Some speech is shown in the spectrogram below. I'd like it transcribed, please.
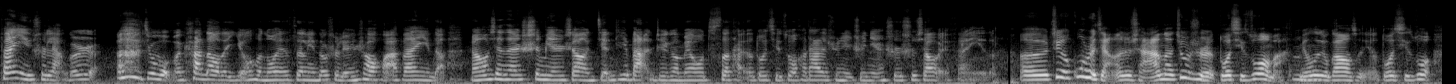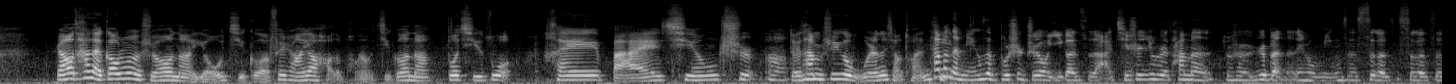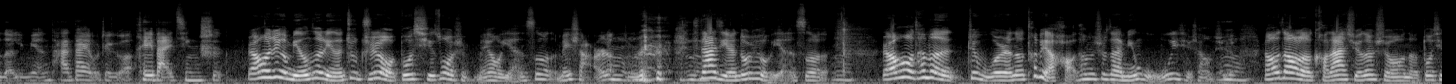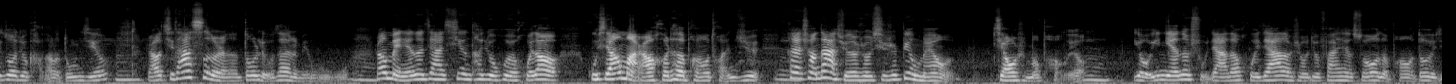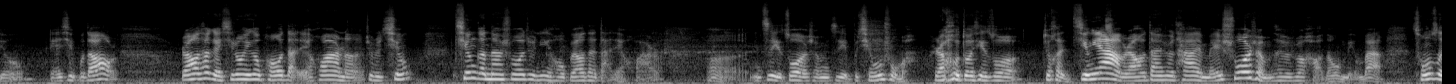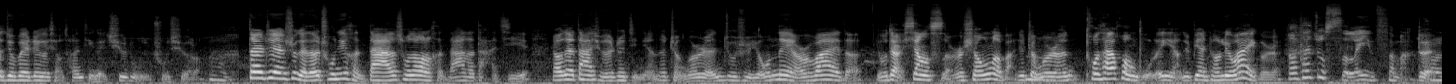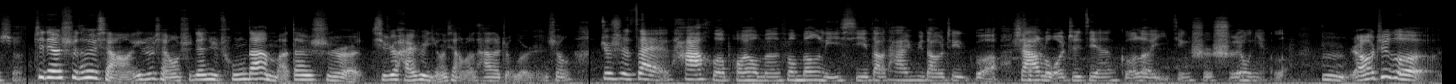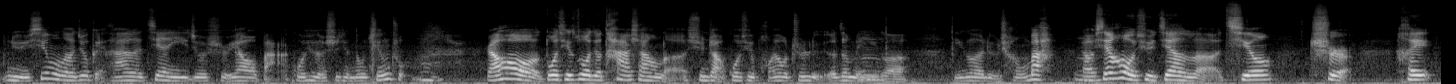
翻译是两个人，就我们看到的《影》和《挪威的森林》都是林少华翻译的。然后现在市面上简体版这个没有色彩的多奇作和他的寻女之年是施小伟翻译的。呃，这个故事讲的是啥呢？就是多奇作嘛，名字就告诉你了，多奇作。然后他在高中的时候呢，有几个非常要好的朋友，几个呢？多奇作。黑白青赤，嗯，对他们是一个五个人的小团体。他们的名字不是只有一个字啊，其实就是他们就是日本的那种名字，四个字四个字的里面，它带有这个黑白青赤，然后这个名字里呢，就只有多奇座是没有颜色的，没色儿的，就是 其他几人都是有颜色的。然后他们这五个人呢特别好，他们是在名古屋一起上学。然后到了考大学的时候呢，多奇座就考到了东京。然后其他四个人呢都留在了名古屋。然后每年的假期呢，他就会回到故乡嘛，然后和他的朋友团聚。他在上大学的时候其实并没有交什么朋友。有一年的暑假，他回家的时候就发现所有的朋友都已经联系不到了。然后他给其中一个朋友打电话呢，就是青，青跟他说，就你以后不要再打电话了。呃，你自己做了什么自己不清楚嘛？然后多去做就很惊讶嘛，然后但是他也没说什么，他就说好的，我明白了。从此就被这个小团体给驱逐出去了。嗯，但是这件事给他冲击很大，他受到了很大的打击。然后在大学的这几年，他整个人就是由内而外的有点向死而生了吧，就整个人脱胎换骨了一样，就变成另外一个人。然后他就死了一次嘛，对，这件事他就想一直想用时间去冲淡嘛，但是其实还是影响了他的整个人生。就是在他和朋友们分崩离析到他遇到这个沙罗之间，隔了已经是十六年了。嗯，然后这个女性呢，就给她的建议就是要把过去的事情弄清楚。嗯，然后多奇座就踏上了寻找过去朋友之旅的这么一个一个旅程吧。然后先后去见了青、赤、黑，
